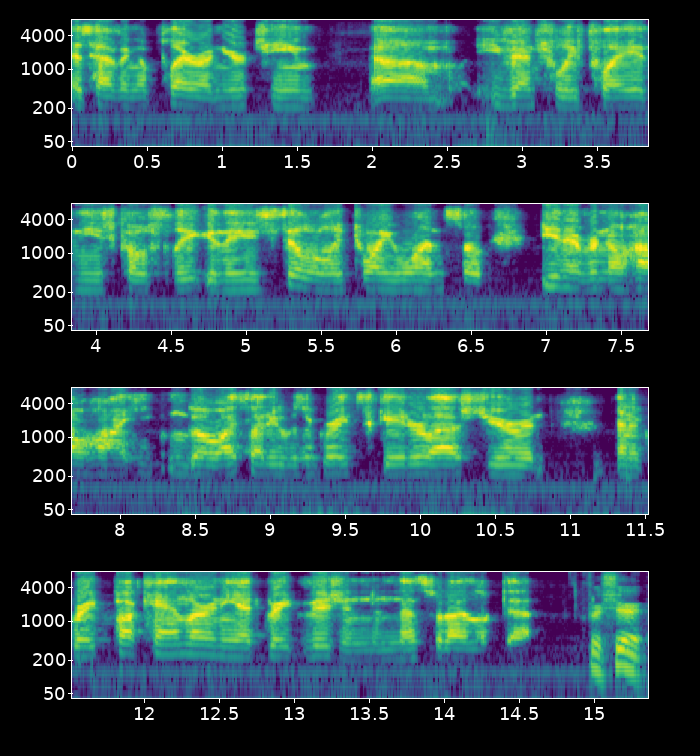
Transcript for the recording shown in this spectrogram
as having a player on your team um, eventually play in the East Coast League, and he's still only 21, so you never know how high he can go. I thought he was a great skater last year and, and a great puck handler, and he had great vision, and that's what I looked at. For sure.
